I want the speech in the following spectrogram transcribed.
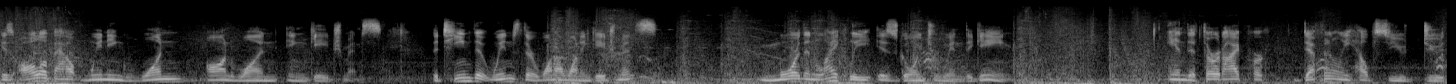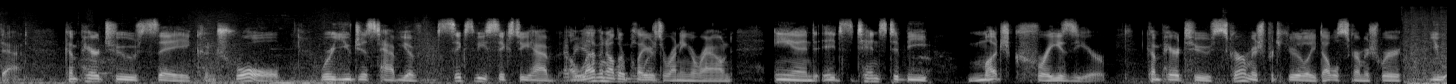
is all about winning one on one engagements. The team that wins their one on one engagements more than likely is going to win the game. And the third eye perk definitely helps you do that. Compared to, say, Control, where you just have you have 6v6 so you have 11 other players running around and it tends to be much crazier compared to skirmish particularly double skirmish where you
